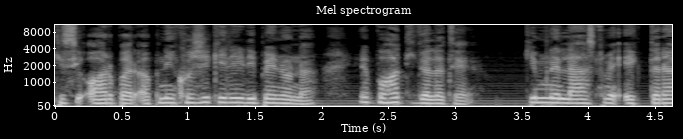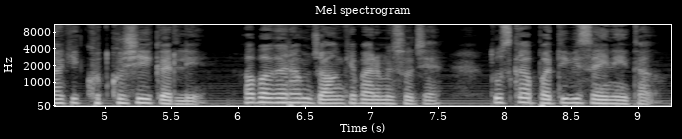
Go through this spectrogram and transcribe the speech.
किसी और पर अपनी खुशी के लिए डिपेंड होना, ये बहुत ही गलत है किम ने लास्ट में एक तरह की खुदकुशी ही कर ली। अब अगर हम जोंग के बारे में सोचें तो उसका पति भी सही नहीं था।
